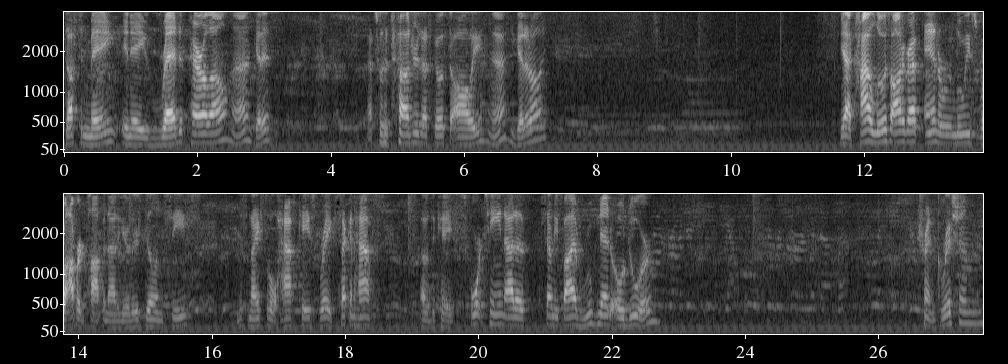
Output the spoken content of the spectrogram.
Dustin May in a red parallel. Huh? Get it? That's for the Dodgers. That goes to Ollie. Yeah, you get it, Ollie? Yeah, Kyle Lewis autograph and a Luis Robert popping out of here. There's Dylan Cease. This nice little half case break. Second half of the case. 14 out of 75. Rougned Odor. Trent Grisham.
